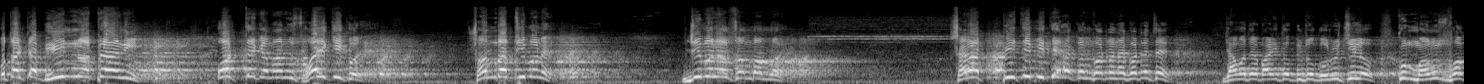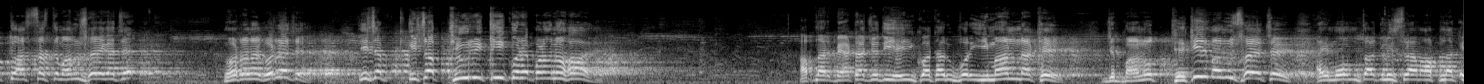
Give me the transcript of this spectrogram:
ও তো একটা ভিন্ন প্রাণী। ওর থেকে মানুষ হয় কি করে? সম্ভব জীবনে? জীবনেও সম্ভব নয়। সারা পৃথিবীতে এরকম ঘটনা ঘটেছে যে আমাদের বাড়িতে দুটো গরু ছিল, খুব মানুষ ভক্ত, আস্তে আস্তে মানুষ হয়ে গেছে। ঘটনা ঘটেছে। এসব এসব থিওরি কি করে পড়ানো হয়? আপনার বেটা যদি এই কথার উপর ইমান রাখে যে বানর থেকেই মানুষ হয়েছে। এই মমতাজুল ইসলাম আপনাকে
